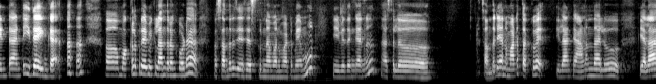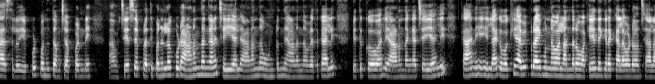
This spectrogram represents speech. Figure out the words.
ఏంటా అంటే ఇదే ఇంకా. మొక్కల ప్రేమికులు అందరం కూడా ఒక సందడి చేసేసుకున్నాం అనమాట మేము. ఈ విధంగాను అసలు సందడి అన్నమాట తక్కువే. ఇలాంటి ఆనందాలు ఎలా అసలు ఎప్పుడు పొందుతాం చెప్పండి? చేసే ప్రతి పనిలో కూడా ఆనందంగానే చేయాలి ఆనందం ఉంటుంది ఆనందం వెతకాలి వెతుక్కోవాలి ఆనందంగా చేయాలి కానీ ఇలాగ ఒకే అభిప్రాయం ఉన్న వాళ్ళందరం ఒకే దగ్గర కలవడం చాలా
